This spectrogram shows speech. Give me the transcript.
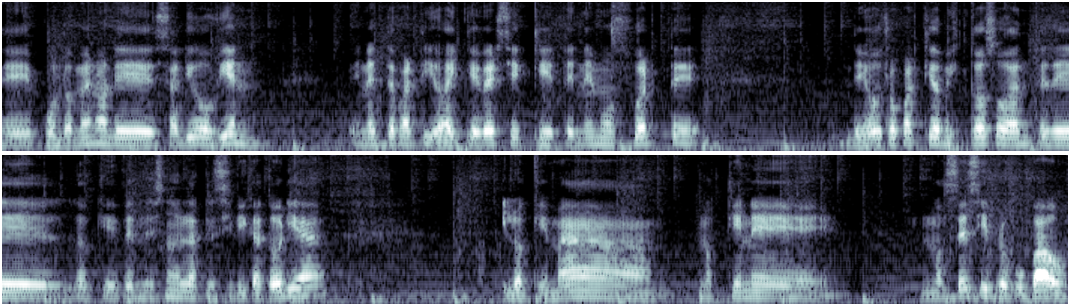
eh, por lo menos le salió bien en este partido. Hay que ver si es que tenemos suerte de otro partido amistoso antes de lo que vendría siendo la clasificatoria y lo que más nos tiene, no sé si preocupado,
